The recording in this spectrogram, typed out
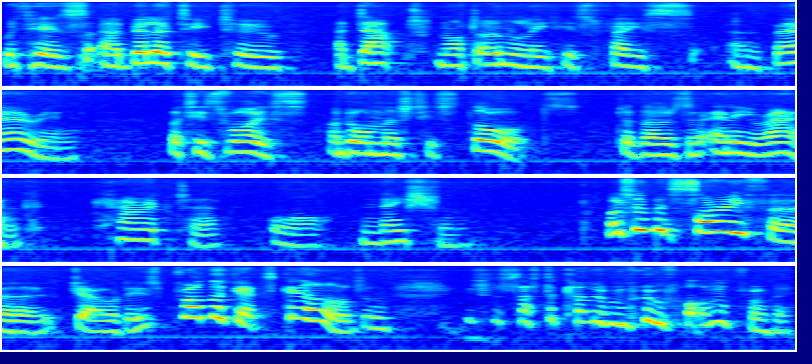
with his ability to adapt not only his face and bearing, but his voice and almost his thoughts to those of any rank, character, or nation. I was a bit sorry for Geraldine. His brother gets killed, and he just has to kind of move on from it.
